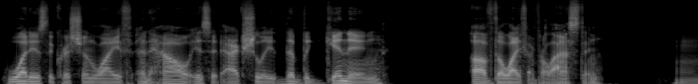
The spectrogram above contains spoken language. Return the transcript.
what is the Christian life and how is it actually the beginning of the life everlasting. Hmm.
